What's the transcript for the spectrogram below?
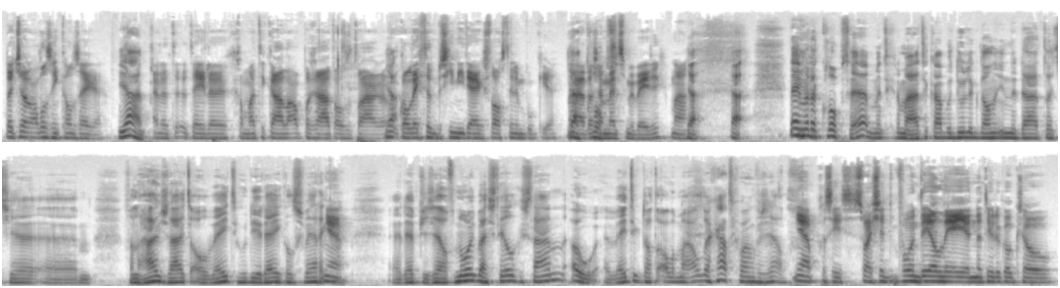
dat je er alles in kan zeggen. Ja. En het, het hele grammaticale apparaat als het ware. Ja. Ook al ligt het misschien niet ergens vast in een boekje. Nou, Ja, ja, daar klopt. zijn mensen mee bezig. Maar Ja, ja. Nee, maar dat klopt. Hè. Met grammatica bedoel ik dan inderdaad dat je ehm, van huis uit al weet hoe die regels werken. Ja. Eh, daar heb je zelf nooit bij stilgestaan. Oh, weet ik dat allemaal? Dat gaat gewoon vanzelf. Ja, precies. Zoals je voor een deel leer je natuurlijk ook zo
